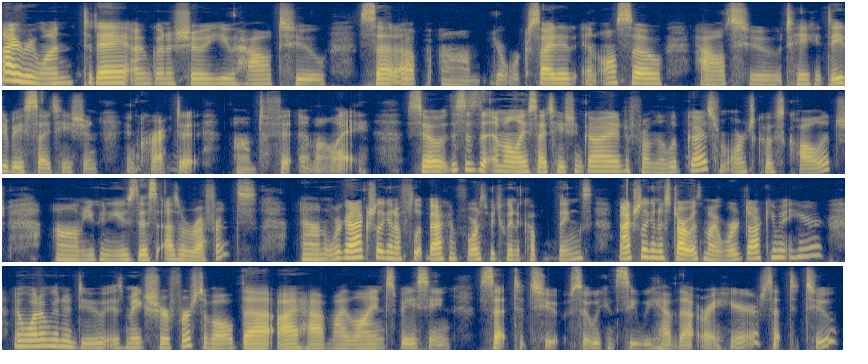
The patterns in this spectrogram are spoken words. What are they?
Hi everyone. Today I'm going to show you how to set up um, your Works Cited and also how to take a database citation and correct it um, to fit MLA. So this is the MLA citation guide from the LibGuides from Orange Coast College. Um, you can use this as a reference and we're actually going to flip back and forth between a couple things. I'm actually going to start with my Word document here. And what I'm going to do is make sure, first of all, that I have my line spacing set to 2. So we can see we have that right here, set to 2.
